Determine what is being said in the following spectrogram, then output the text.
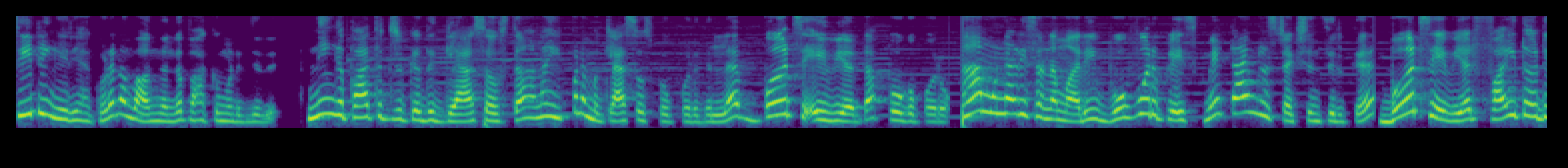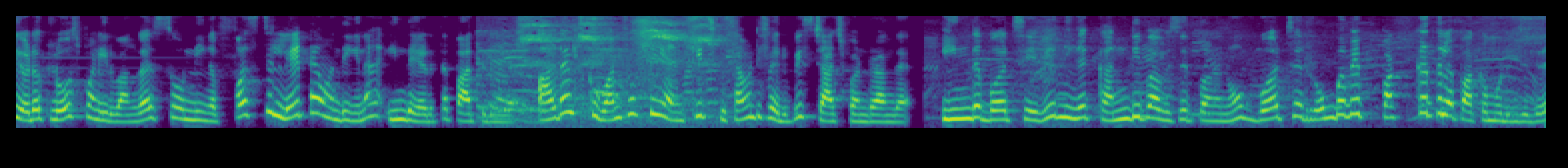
சீட்டிங் ஏரியா கூட நம்ம அங்கங்க பார்க்க முடிஞ்சது. நீங்க பாத்துட்டு இருக்கிறது கிளாஸ் ஹவுஸ் தான். ஆனா இப்போ நம்ம கிளாஸ் ஹவுஸ் போக போறது இல்ல. பேர்ட்ஸ் ஏவியர் தான் போக போறோம். நான் முன்னாடி சொன்ன மாதிரி ஒவ்வொரு பிளேஸ்க்குமே டைம் ரெஸ்ட்ரிக்ஷன்ஸ் இருக்கு. பேர்ட்ஸ் ஏவியர் ஃபைவ் தேர்ட்டியோட க்ளோஸ் பண்ணிடுவாங்க. ஸோ நீங்க ஃபர்ஸ்ட் லேட்டா வந்தீங்கன்னா இந்த இடத்த பாத்துடுங்க அடல்ட்ஸ்க்கு ஒன் ஃபிஃப்டி அண்ட் கிட்ஸ்க்கு செவன்டி ஃபைவ் ருபீஸ் சார்ஜ் பண்றாங்க. இந்த பேர்ட்ஸ் ஏவியர் நீங்க கண்டிப்பா விசிட் பண்ணணும். பேர்ட்ஸை ரொம்பவே பக்கத்துல பார்க்க முடிஞ்சது.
